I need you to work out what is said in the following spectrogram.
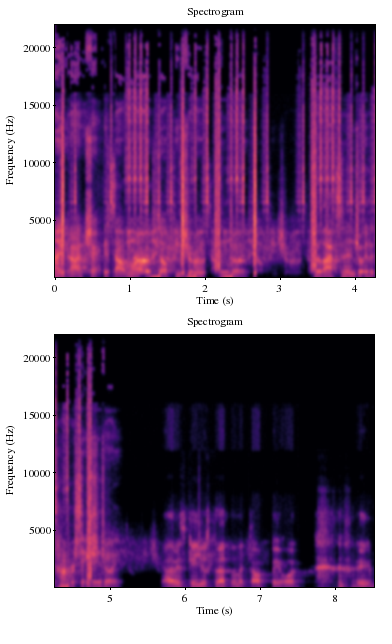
my god, check this out. More Churros. Enjoy. Relax and enjoy the conversation. Enjoy. Cada vez que ellos tratan acaba peor. Eh,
